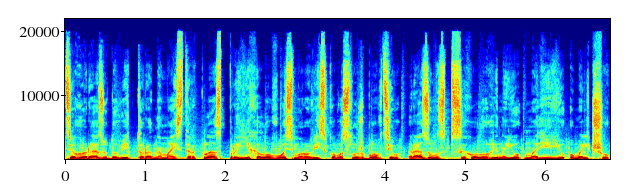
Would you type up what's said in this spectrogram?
Цього разу до Віктора на майстер-клас приїхало восьмеро військовослужбовців разом з психологинею Марією Омельчук.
